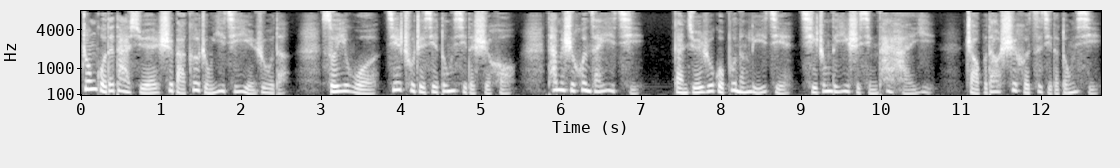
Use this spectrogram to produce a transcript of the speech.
中国的大学是把各种一起引入的，所以我接触这些东西的时候，他们是混在一起。感觉如果不能理解其中的意识形态含义，找不到适合自己的东西，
